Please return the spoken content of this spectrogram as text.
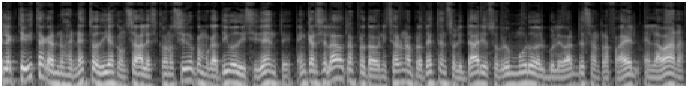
El activista Carlos Ernesto Díaz González, conocido como Cativo Disidente, encarcelado tras protagonizar una protesta en solitario sobre un muro del Boulevard de San Rafael, en La Habana,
